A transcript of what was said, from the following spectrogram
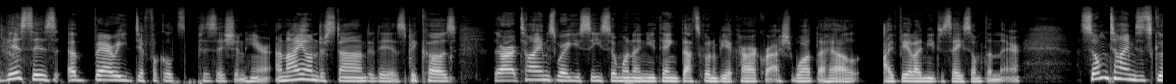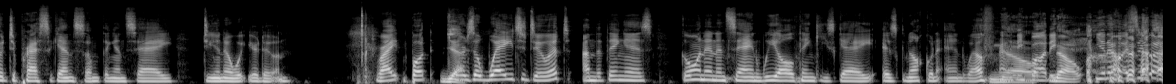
this is a very difficult position here, and I understand it is because there are times where you see someone and you think that's going to be a car crash. What the hell? I feel I need to say something there. Sometimes it's good to press against something and say, "Do you know what you're doing?" Right? But Yeah. there's a way to do it, and the thing is. Going in and saying we all think he's gay is not going to end well for No, anybody. no. you know, it's uh,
